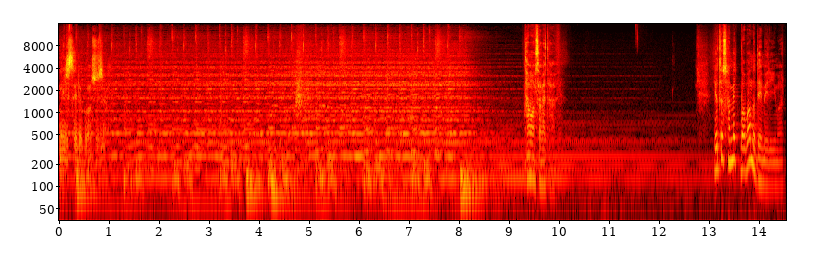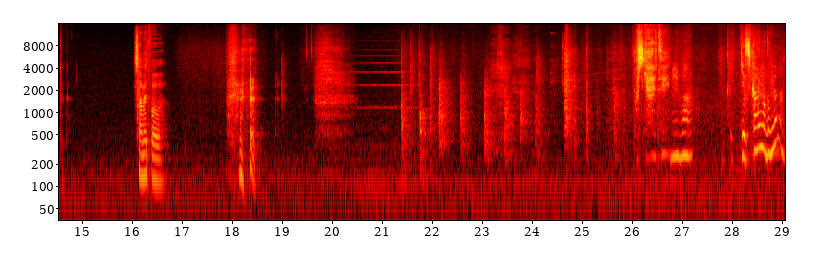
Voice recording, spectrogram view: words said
Melisa ile konuşacağım. Tamam Samet abi. Ya da Samet baba mı demeliyim artık? Samet baba. Hoş geldin. Merhaba. Geç kalmadım değil mi?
